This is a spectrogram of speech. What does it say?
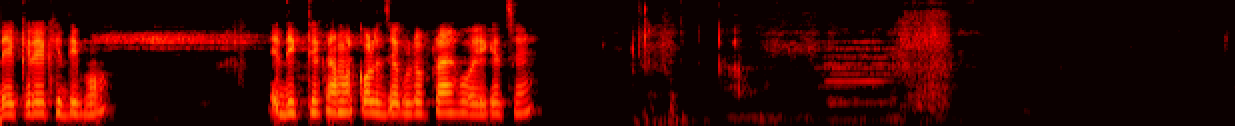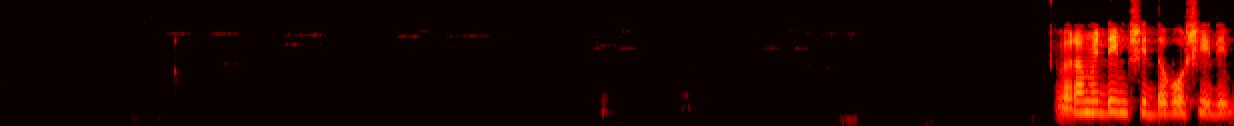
ডেকে রেখে দিব। এদিক থেকে আমার কলেজাগুলো প্রায় হয়ে গেছে। এবার আমি ডিম সিদ্ধ বসিয়ে দিব।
